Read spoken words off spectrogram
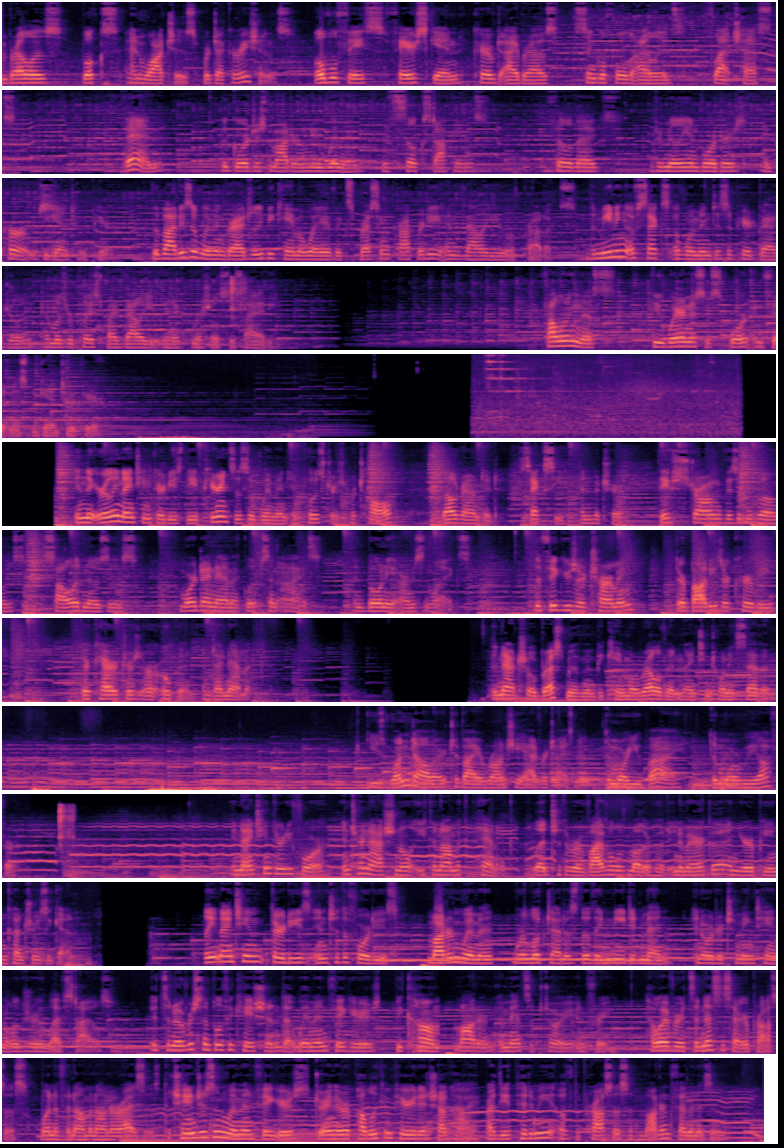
Umbrellas, books, and watches were decorations. Oval face, fair skin, curved eyebrows, single fold eyelids, flat chests. Then, the gorgeous modern new women with silk stockings, philibeg, vermilion borders, and perms began to appear. The bodies of women gradually became a way of expressing property and value of products. The meaning of sex of women disappeared gradually and was replaced by value in a commercial society. Following this, the awareness of sport and fitness began to appear. In the early 1930s, the appearances of women in posters were tall, well rounded, sexy, and mature. They have strong, visible bones, solid noses, more dynamic lips and eyes, and bony arms and legs. The figures are charming, their bodies are curvy, their characters are open and dynamic. The natural breast movement became more relevant in 1927. Use $1 to buy a raunchy advertisement. The more you buy, the more we offer. In 1934, international economic panic led to the revival of motherhood in America and European countries again. Late 1930s into the 40s, modern women were looked at as though they needed men in order to maintain luxury lifestyles. It's an oversimplification that women figures become modern, emancipatory, and free. However, it's a necessary process when a phenomenon arises. The changes in women figures during the Republican period in Shanghai are the epitome of the process of modern feminism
